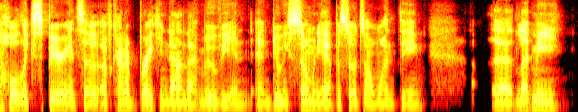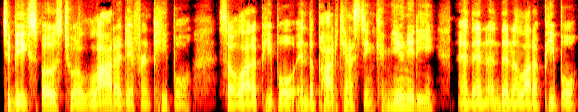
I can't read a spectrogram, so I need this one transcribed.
whole experience of, of kind of breaking down that movie and, and doing so many episodes on one thing uh, led me to be exposed to a lot of different people. So a lot of people in the podcasting community, and then and then a lot of people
